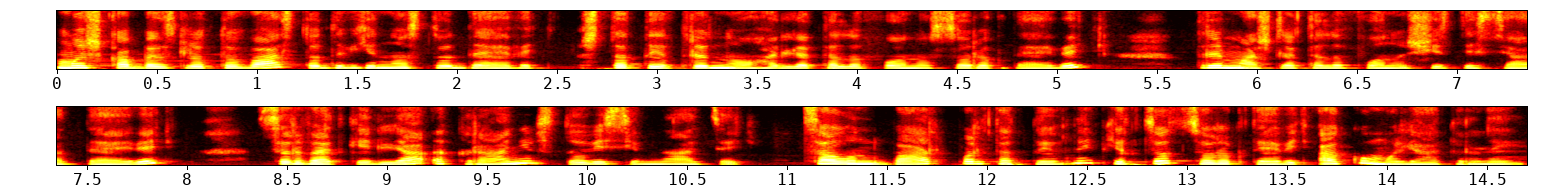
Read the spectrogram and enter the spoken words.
Мишка безльотова 199, штатив тринога для телефону 49, тримач для телефону 69, серветки для екранів 118, саундбар портативний 549, акумуляторний,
